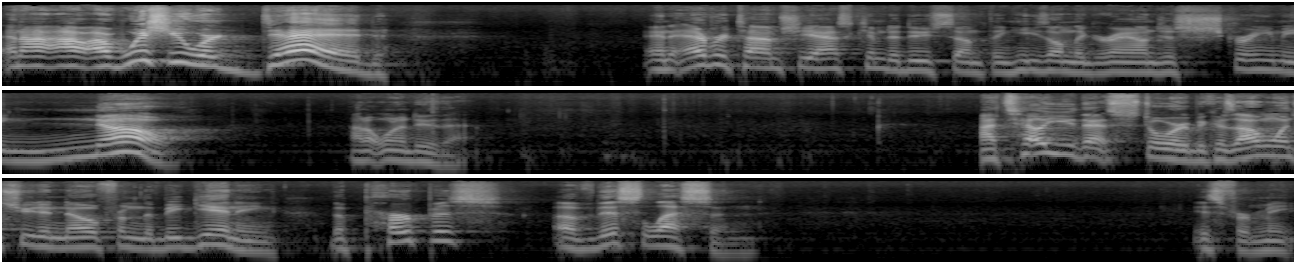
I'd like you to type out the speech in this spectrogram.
and I, I wish you were dead. And every time she asks him to do something, he's on the ground just screaming, No, I don't want to do that. I tell you that story because I want you to know from the beginning the purpose of this lesson is for me.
